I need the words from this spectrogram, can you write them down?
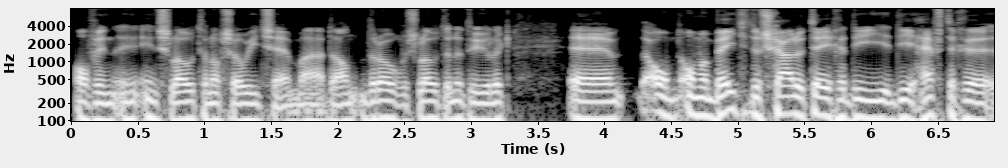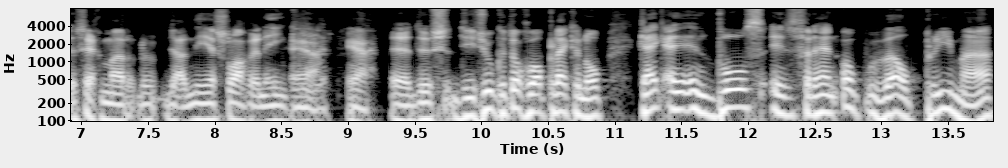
Of in, in, in sloten of zoiets. Hè, maar dan droge sloten natuurlijk. Eh, om, om een beetje te schuilen tegen die, die heftige zeg maar, ja, neerslag in één keer. Ja, ja. Eh, dus die zoeken toch wel plekken op. Kijk, en in het bos is het voor hen ook wel prima.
